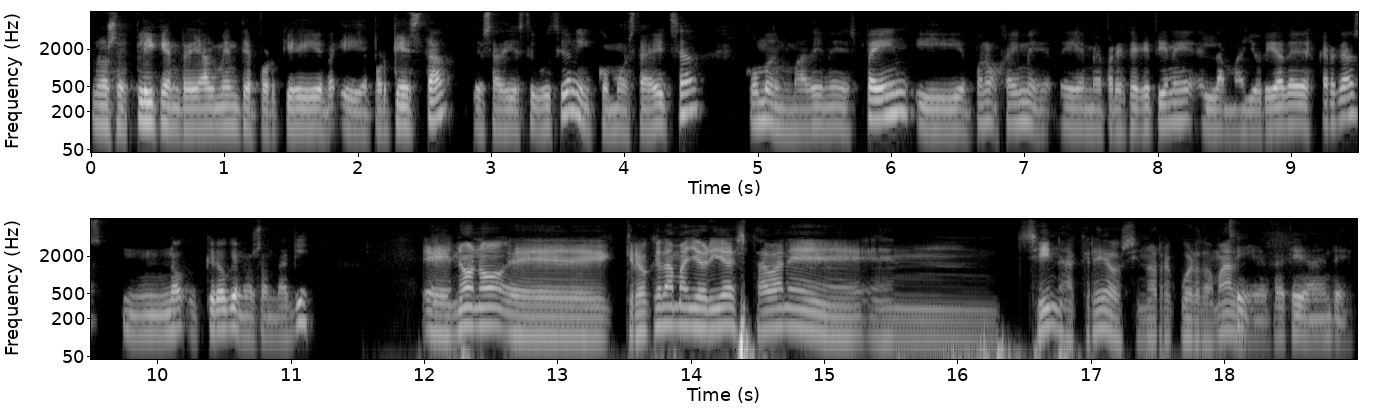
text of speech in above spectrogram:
nos expliquen realmente por qué, por qué está esa distribución y cómo está hecha, como en Made in Spain. Y bueno, Jaime, me parece que tiene la mayoría de descargas, no, creo que no son de aquí. Eh, no, no, eh, creo que la mayoría estaban en, China, creo, si no recuerdo mal. Sí, efectivamente,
